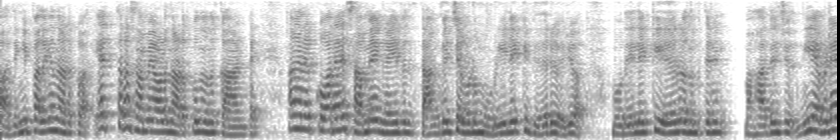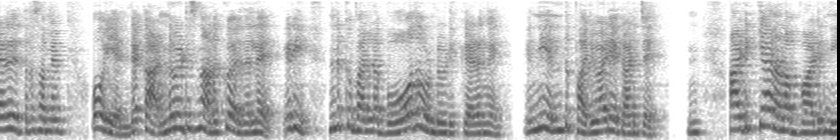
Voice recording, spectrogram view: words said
പതുങ്ങി പതുങ്ങി നടക്കുക എത്ര സമയം അവൾ നടക്കുന്നൊന്ന് കാണട്ടെ. അങ്ങനെ കുറേ സമയം കഴിയുമ്പോൾ തങ്കച്ചി അങ്ങോട്ട് മുറിയിലേക്ക് കയറി വരുമോ മുറിയിലേക്ക് കയറി വന്നപ്പോഴത്തേനും മഹാദേവൻ ചോദിച്ചു നീ എവിടെയാണ് ഇത്ര സമയം? ഓ കണ്ണ് വെട്ടിച്ച് നടക്കുമായിരുന്നല്ലേ എടി നിനക്ക് വല്ല ബോധമുണ്ടോ ഇടി കിഴങ്ങേ? നീ എന്ത് പരിപാടിയാണ് കാണിച്ചേ? അടിക്കാനുള്ള വടി നീ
